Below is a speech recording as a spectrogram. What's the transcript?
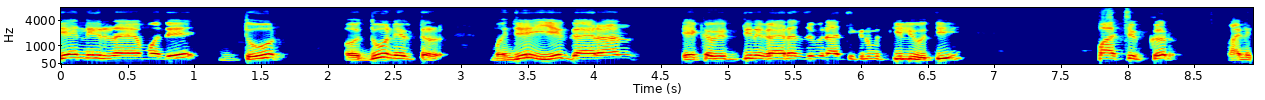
त्या निर्णयामध्ये दोन दोन हेक्टर म्हणजे एक गायरान एका व्यक्तीने गायरान जमीन अतिक्रमित केली होती पाच एकर. आणि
